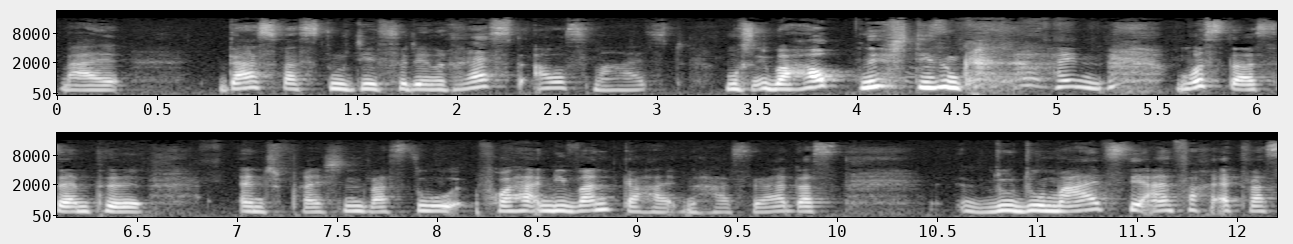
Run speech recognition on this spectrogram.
weil das, was du dir für den Rest ausmalst, muss überhaupt nicht diesem kleinen Mustersample entsprechen, was du vorher an die Wand gehalten hast. Ja? Das, du, du malst dir einfach etwas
